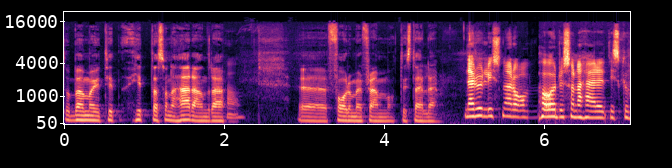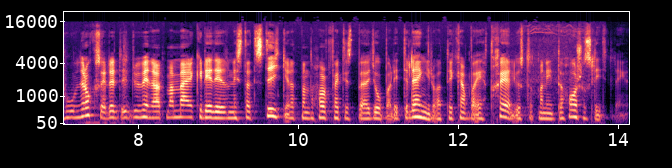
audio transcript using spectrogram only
då bör man ju hitta sådana här andra ja. eh, former framåt istället. När du lyssnar av, hör du sådana här diskussioner också? Eller du menar att man märker det redan i statistiken, att man har faktiskt börjat jobba lite längre och att det kan vara ett skäl, just att man inte har så slitit längre?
